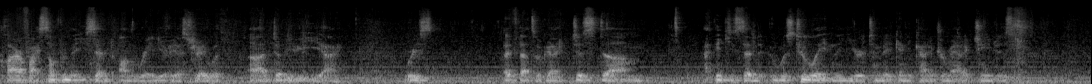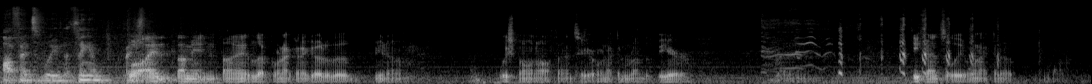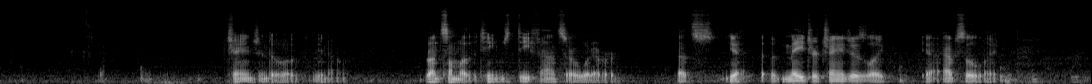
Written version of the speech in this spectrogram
clarify something that you said on the radio yesterday with uh, WEEI, where you, if that's okay, just um, I think you said it was too late in the year to make any kind of dramatic changes offensively. And the thing I'm, I Well, just, I, I mean, I, look, we're not going to go to the, you know, wishbone offense here. We're not going to run the veer. Defensively, we're not going to change into a, you know, run some other team's defense or whatever. That's yeah, major changes like yeah, absolutely.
